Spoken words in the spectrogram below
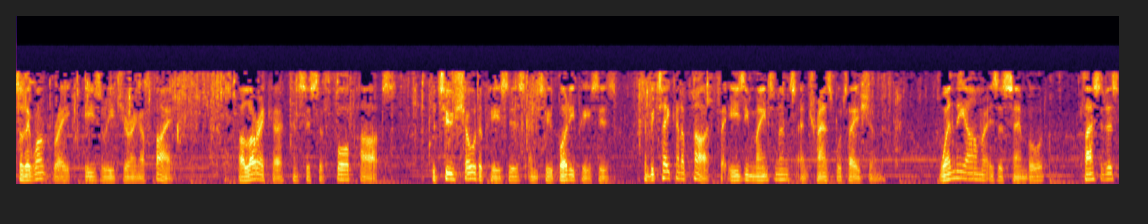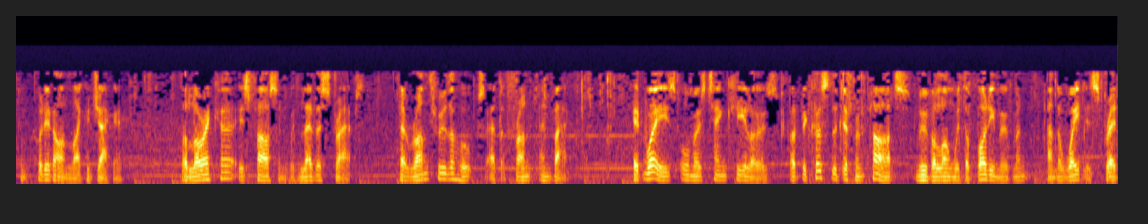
so they won't break easily during a fight. A lorica consists of four parts. The two shoulder pieces and two body pieces can be taken apart for easy maintenance and transportation. When the armor is assembled, Placidus can put it on like a jacket. The lorica is fastened with leather straps that run through the hooks at the front and back. It weighs almost 10 kilos, but because the different parts move along with the body movement and the weight is spread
